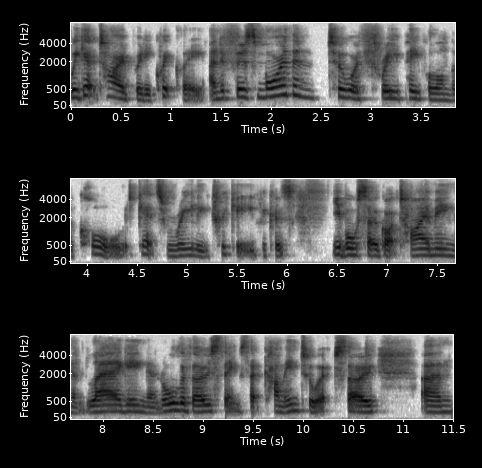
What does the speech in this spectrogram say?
we get tired pretty quickly. And if there's more than two or three people on the call, it gets really tricky because you've also got timing and lagging and all of those things that come into it. So um,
